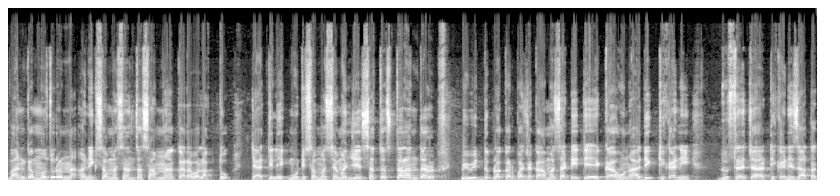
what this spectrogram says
बांधकाम मजुरांना अनेक समस्यांचा सामना करावा लागतो. त्यातील एक मोठी समस्या म्हणजे सतत स्थलांतर. विविध प्रकल्पाच्या कामासाठी ते एकाहून अधिक ठिकाणी दुसऱ्याच्या ठिकाणी जातात.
